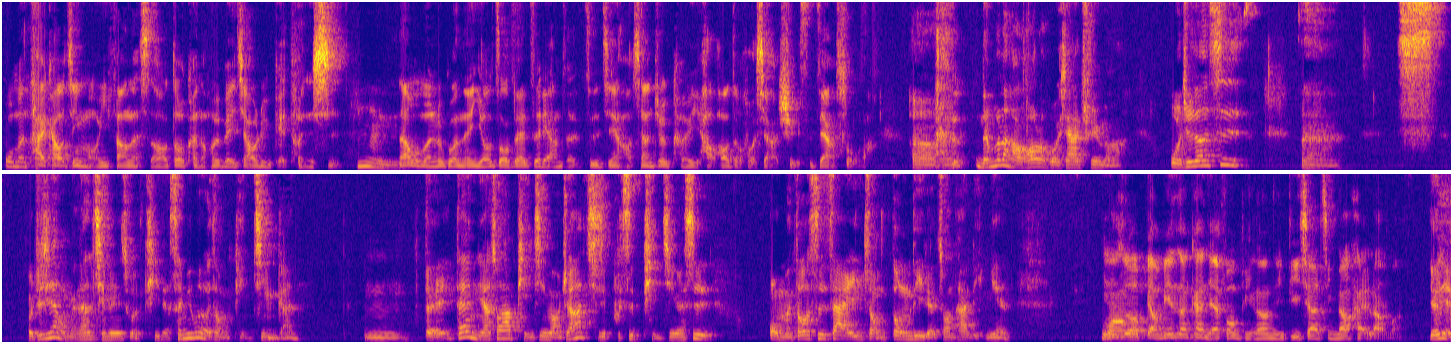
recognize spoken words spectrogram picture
我们太靠近某一方的时候，都可能会被焦虑给吞噬。嗯，那我们如果能游走在这两者之间，好像就可以好好的活下去，是这样说吗？呃，能不能好好的活下去吗？我觉得是，嗯、呃，我觉得像我们刚才前面所提的，生命会有一种平静感。嗯，对。但是你要说它平静嘛，我觉得它其实不是平静，而是我们都是在一种动力的状态里面。你是说表面上看起来风平浪静，底下惊涛骇浪吗？有点，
